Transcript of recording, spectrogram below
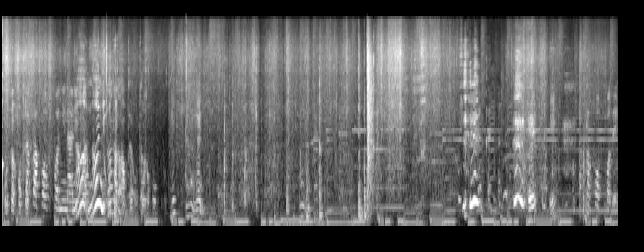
おたかポッタカポッポになりポます。な何おたかポッポ？かポッポ。え何？何？え？え？おたかポッポで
